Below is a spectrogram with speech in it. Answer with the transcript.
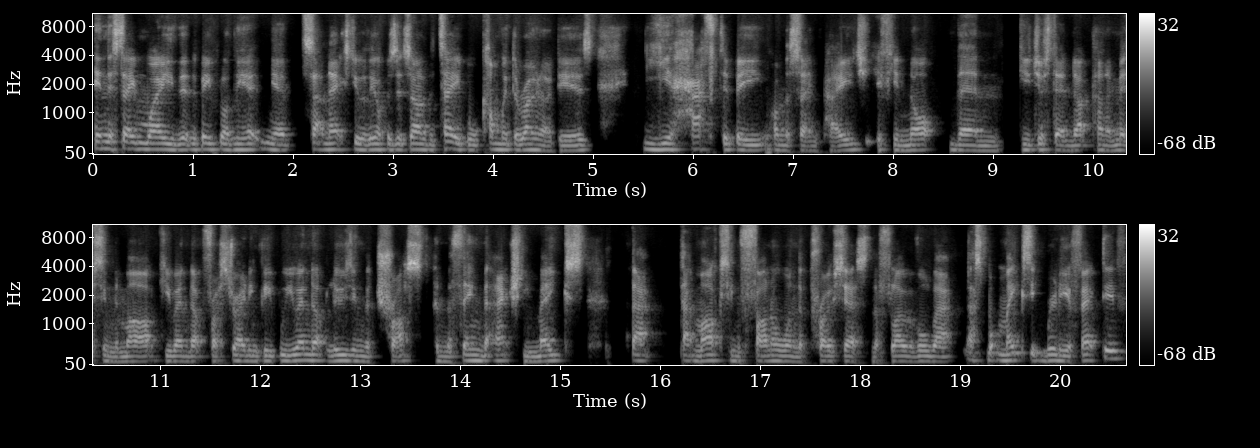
in the same way that the people on the you know, sat next to you or the opposite side of the table come with their own ideas. You have to be on the same page. If you're not then you just end up kind of missing the mark. You end up frustrating people. You end up losing the trust and the thing that actually makes that that marketing funnel and the process and the flow of all that. That's what makes it really effective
